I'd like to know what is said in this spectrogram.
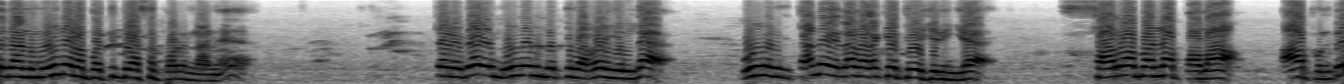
இப்போ நான் முருகனை பற்றி பேச போகிறேன் நான். இத்தனை பேர் முருகனை பற்றி வர்றவங்க இல்லை முருகனுக்கு தானே எல்லாம் விளக்கேற்றி வைக்கிறீங்க? சரபண பவா அப்படின்ற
